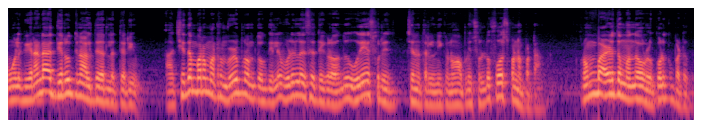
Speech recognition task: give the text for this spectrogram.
உங்களுக்கு இரண்டாயிரத்தி இருபத்தி நாலு தேர்தலில் தெரியும். சிதம்பரம் மற்றும் விழுப்புரம் தொகுதியில் விடுதலை சிறுத்தைகளை வந்து உதயசூரி சின்னத்தில் நிற்கணும் அப்படின்னு சொல்லிட்டு ஃபோர்ஸ் பண்ணப்பட்டாங்க. ரொம்ப அழுத்தம் வந்து அவர்களுக்கு கொடுக்கப்பட்டது.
